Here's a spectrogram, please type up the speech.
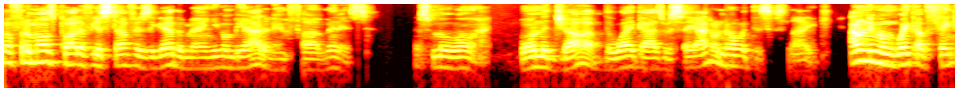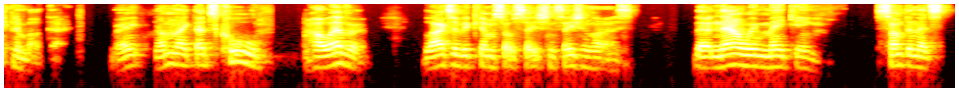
But for the most part, if your stuff is together, man, you're gonna be out of there in five minutes. Let's move on. On the job, the white guys would say, I don't know what this is like. I don't even wake up thinking about that. Right. And I'm like, that's cool. However, blacks have become so sensationalized that now we're making something that's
